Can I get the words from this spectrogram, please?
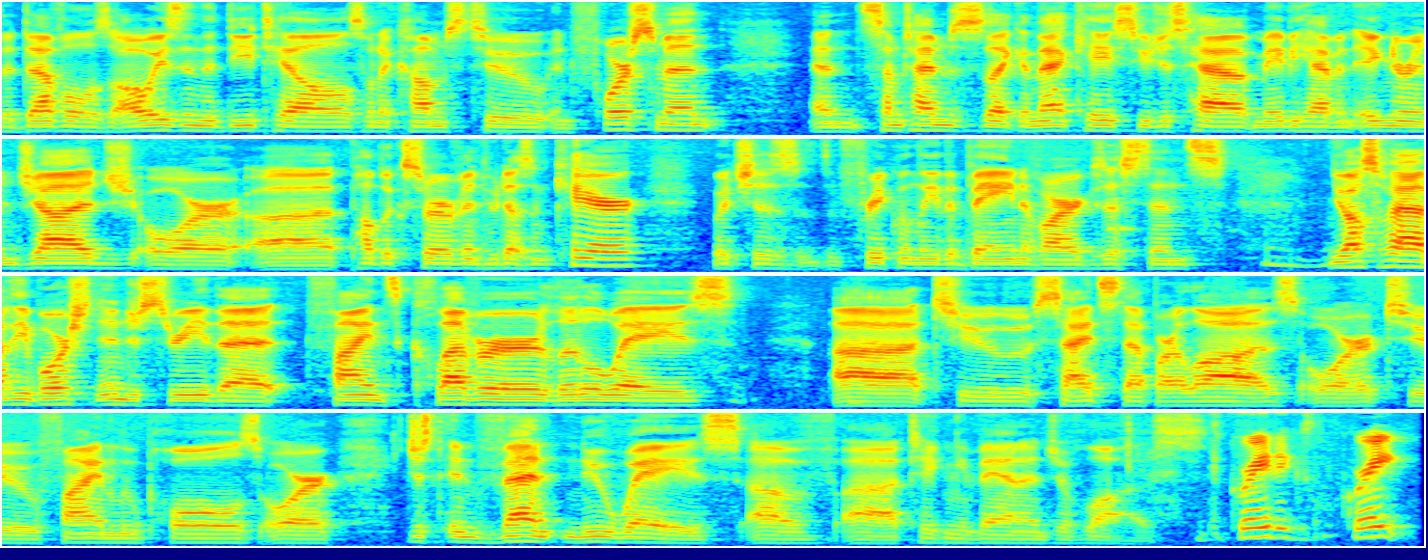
the devil is always in the details when it comes to enforcement. And sometimes, like in that case, you just have maybe have an ignorant judge or a public servant who doesn't care, which is frequently the bane of our existence. You also have the abortion industry that finds clever little ways uh, to sidestep our laws or to find loopholes or just invent new ways of uh, taking advantage of laws. Great, great,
